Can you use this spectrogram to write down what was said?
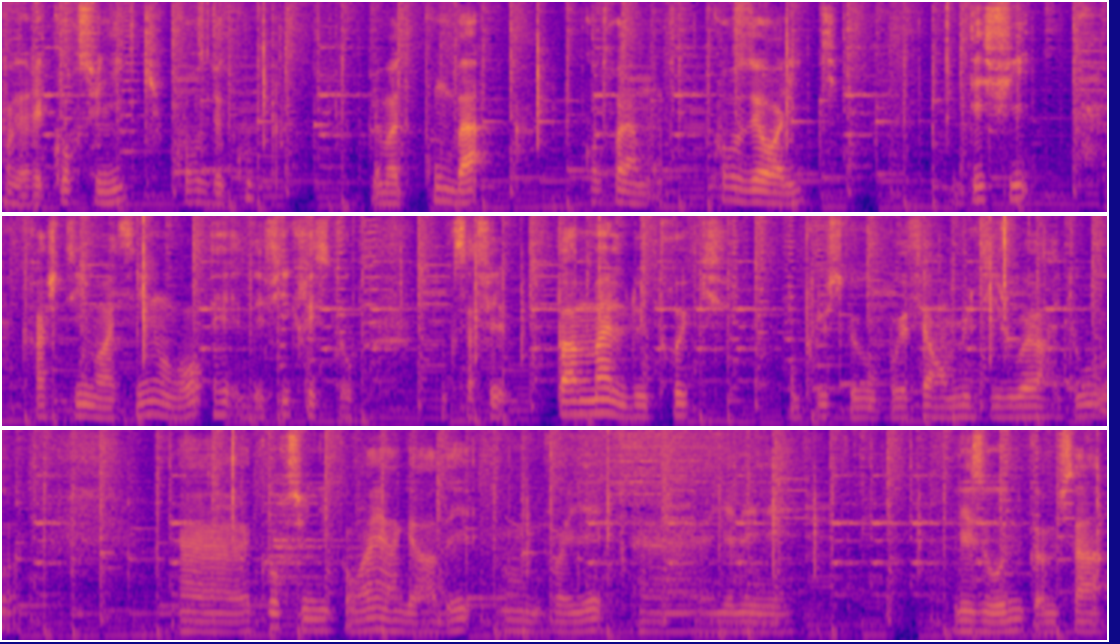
Vous avez course unique, course de coupe, le mode combat contre la montre, course de relique, défi Crash Team Racing en gros, et défi cristaux. Donc ça fait pas mal de trucs en plus que vous pouvez faire en multijoueur et tout. Euh, course unique, on va y regarder. Vous voyez, euh, il y a les, les zones comme ça.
